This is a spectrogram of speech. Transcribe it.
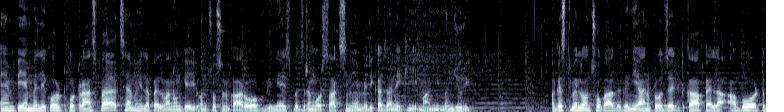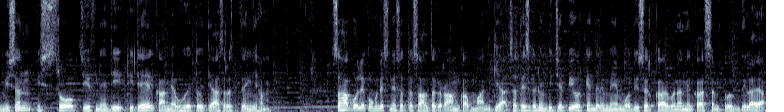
M P M L A court को ट्रांसफ़र, छह महिला पहलवानों के यौन शोषण का आरोप, विनेश बजरंग और साक्षी ने अमेरिका जाने की मांगी मंजूरी। अगस्त में लॉन्च होगा गगनयान प्रोजेक्ट का पहला अबोर्ट मिशन। इसरो चीफ ने दी डिटेल, कामयाब हुए तो इतिहास रच देंगे हम। साहब बोले, कांग्रेस ने सत्तर साल तक राम का अपमान किया। छत्तीसगढ़ में बीजेपी और केंद्र में मोदी सरकार बनाने का संकल्प दिलाया।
